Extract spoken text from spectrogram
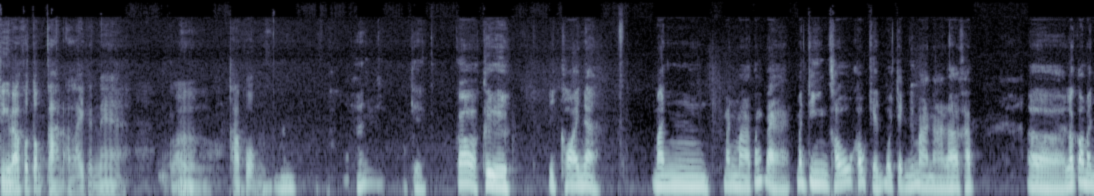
ริง ๆ แล้วเขาต้องการอะไรกันแน่ก็เออ ครับผมงั้นงั้นโอเคก็คือบิตคอยน์เนี่ยมันมันมาตั้งแต่มันจริงเขาเขาเขียนโปรเจกต์นี้มานานแล้วครับเอ่อแล้วก็มัน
